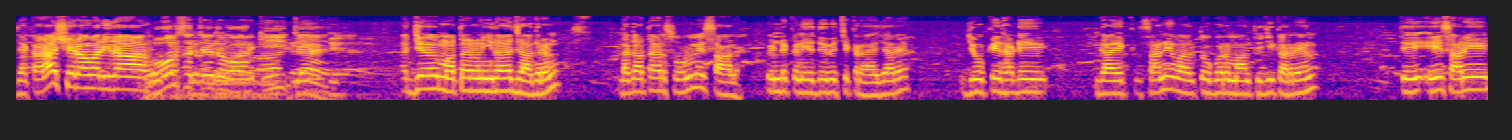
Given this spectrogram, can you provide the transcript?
ਜੈਕਾਰਾ ਸ਼ੇਰਾਂ ਵਾਲੀ ਦਾ। ਬੋਲ ਸੱਚੇ ਦਰਬਾਰ ਕੀ ਜੈ। ਅੱਜ ਮਾਤਾ ਰਾਣੀ ਦਾ ਜਾਗਰਣ ਲਗਾਤਾਰ 16ਵੇਂ ਸਾਲ ਪਿੰਡ ਕਨੇਜ ਦੇ ਵਿੱਚ ਕਰਾਇਆ ਜਾ ਰਿਹਾ ਜੋ ਕਿ ਸਾਡੇ ਗਾਇਕ ਸਾਹਨੇਵਾਲ ਤੋਂ ਗੁਰਮਾਨਤੀ ਜੀ ਕਰ ਰਹੇ ਹਨ। ਤੇ ਇਹ ਸਾਰੇ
